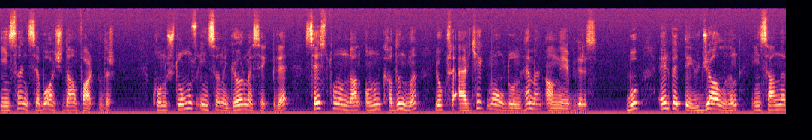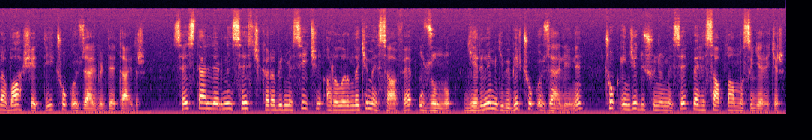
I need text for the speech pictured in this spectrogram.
İnsan ise bu açıdan farklıdır. Konuştuğumuz insanı görmesek bile ses tonundan onun kadın mı yoksa erkek mi olduğunu hemen anlayabiliriz. Bu elbette Yüce Allah'ın insanlara bahşettiği çok özel bir detaydır. Ses tellerinin ses çıkarabilmesi için aralarındaki mesafe, uzunluk, gerilim gibi birçok özelliğinin çok ince düşünülmesi ve hesaplanması gerekir.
